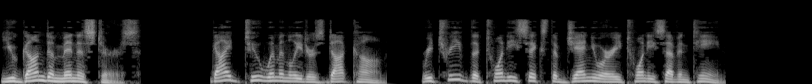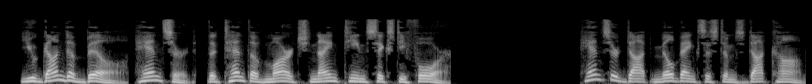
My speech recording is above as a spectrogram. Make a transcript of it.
Uganda Ministers. Guide to Womenleaders.com. Retrieved 26 January 2017. Uganda Bill Hansard, 10 March 1964. Hansard.millbanksystems.com.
